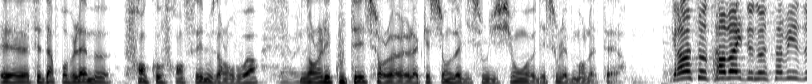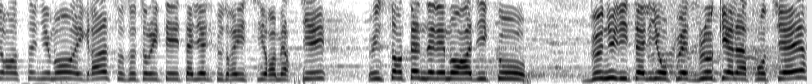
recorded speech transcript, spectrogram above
Euh, c'est un problème franco-français, nous allons voir. Ah nous allons l'écouter sur la question de la dissolution euh, des soulèvements de la Terre. Grâce au travail de nos services de renseignement et grâce aux autorités italiennes que je voudrais ici remercier, une centaine d'éléments radicaux venus d'Italie ont pu être bloqués à la frontière.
